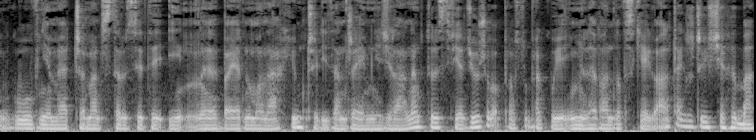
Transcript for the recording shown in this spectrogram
głównie mecze Manchester City i Bayernu Monachium, czyli z Andrzejem Niedzielanem, który stwierdził, że po prostu brakuje im Lewandowskiego, ale tak rzeczywiście rzeczywiście chyba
